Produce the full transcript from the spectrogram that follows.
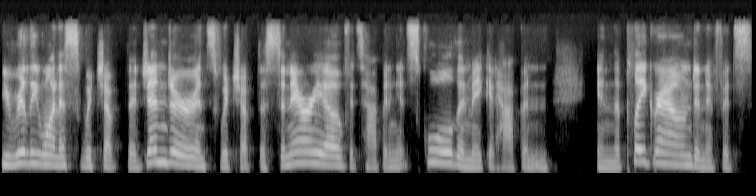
You really want to switch up the gender and switch up the scenario. If it's happening at school, then make it happen in the playground. And if it's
